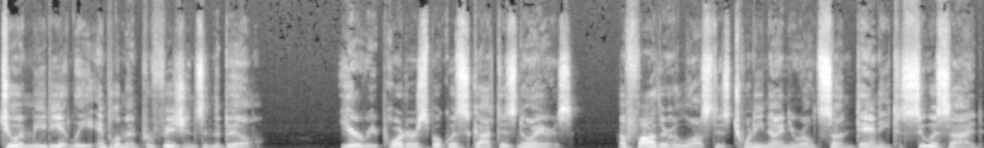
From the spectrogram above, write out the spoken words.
to immediately implement provisions in the bill. Your reporter spoke with Scott Desnoyers, a father who lost his 29 year old son Danny to suicide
